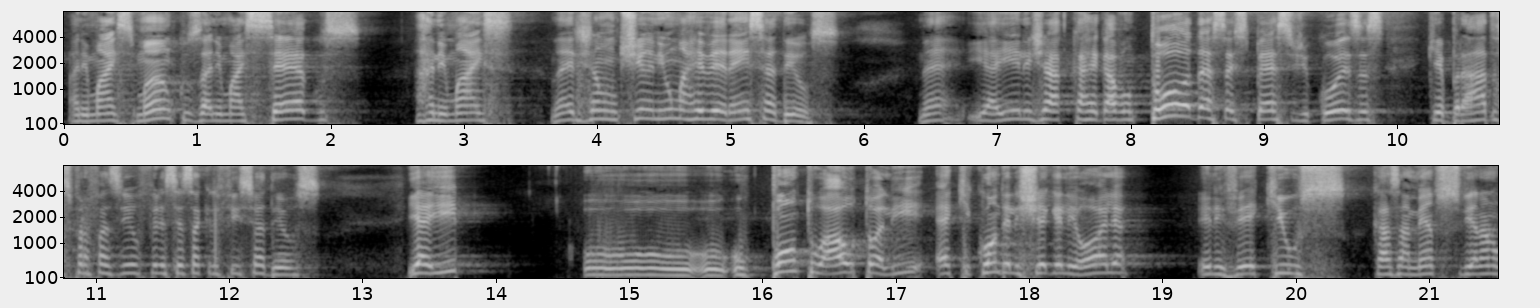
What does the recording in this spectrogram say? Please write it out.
animais mancos, animais cegos, animais. Né, eles já não tinham nenhuma reverência a Deus. Né? E aí eles já carregavam toda essa espécie de coisas quebradas para fazer oferecer sacrifício a Deus. E aí o, o, o, ponto alto ali é que quando ele chega, ele olha, ele vê que os casamentos viraram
